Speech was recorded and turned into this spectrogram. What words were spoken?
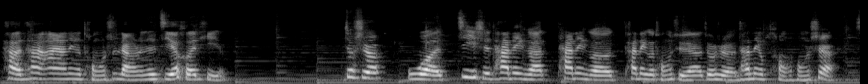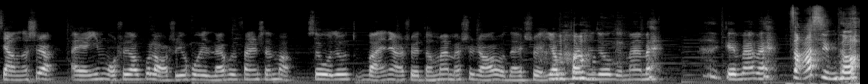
还有他阿阳那个同事两个人的结合体，就是我既是他那个他那个他那个同学，就是他那个同同事，想的是，哎呀，因为我睡觉不老实，又会来回翻身嘛，所以我就晚一点睡，等麦麦睡着了我再睡，要不翻身就给麦麦 给麦麦砸醒他，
